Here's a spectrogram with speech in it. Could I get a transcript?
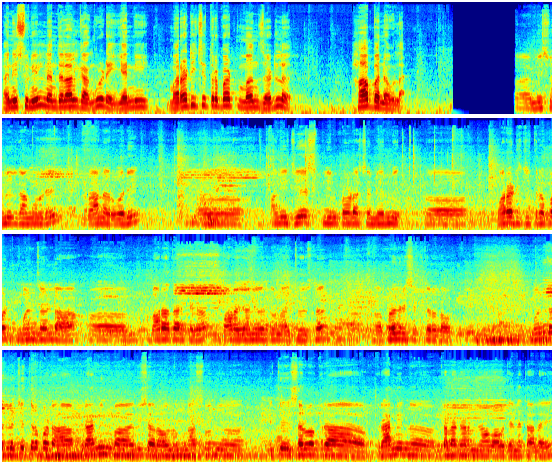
आणि सुनील नंदलाल गांगुर्डे यांनी मराठी चित्रपट मन जडलं हा बनवला. मी सुनील गांगुर्डे रान अरवणे आम्ही जी एस फिल्म प्रोडक्शन निर्मित मराठी चित्रपट मनजडला हा बारा तारखेला बारा जानेवारी दोन हजार चोवीसला प्रदर्शित करत आहोत. मन चित्रपट हा ग्रामीण भा- विषयावर अवलंबून असून इथे सर्व ग्रा ग्रामीण कलाकारांना वाव देण्यात आला आहे.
